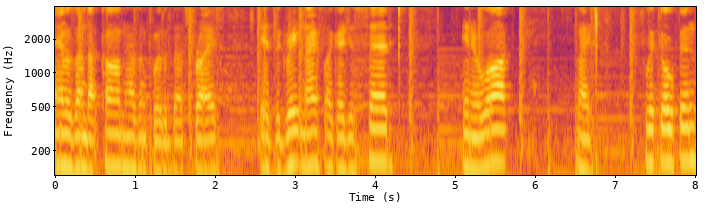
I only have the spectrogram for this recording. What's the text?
Amazon.com has them for the best price. It's a great knife, like I just said. Interlock, nice flick open.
